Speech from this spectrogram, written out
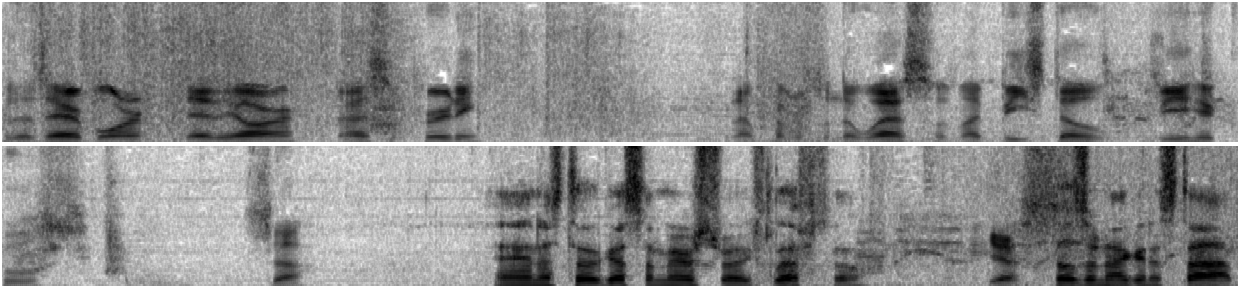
with his airborne. There they are, nice and pretty. And I'm coming from the west with my Beasto vehicles. So, And I still got some airstrikes left, so yes, those are not gonna stop.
